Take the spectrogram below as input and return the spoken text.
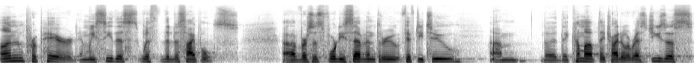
unprepared, and we see this with the disciples uh, verses 47 through 52. Um, the, they come up, they try to arrest Jesus.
